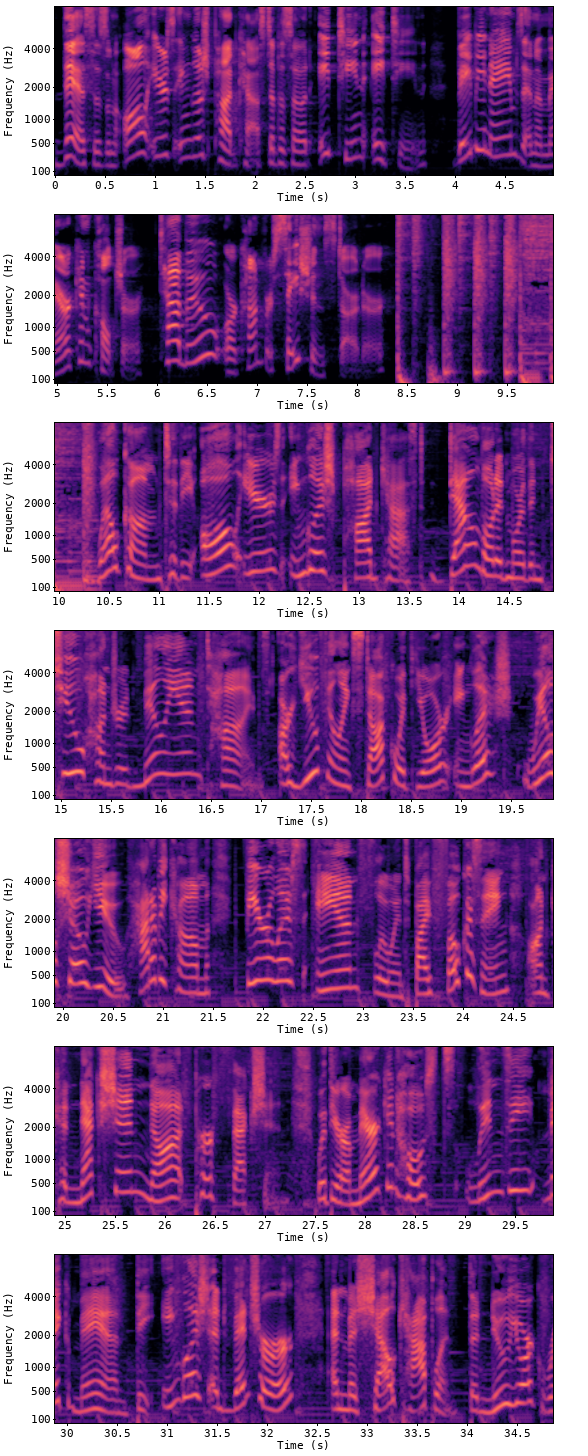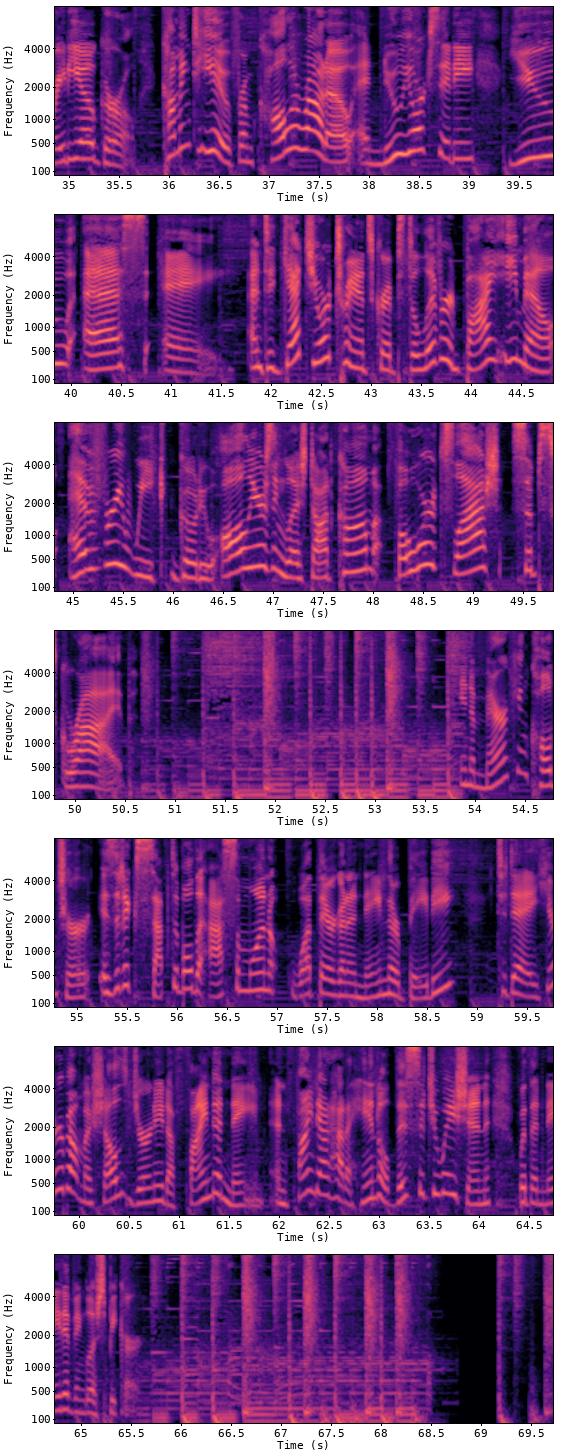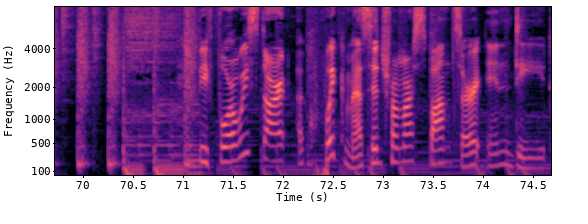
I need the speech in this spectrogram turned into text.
This is an All Ears English podcast, episode 1818 Baby Names and American Culture Taboo or Conversation Starter. Welcome to the All Ears English podcast, downloaded more than 200 million times. Are you feeling stuck with your English? We'll show you how to become fearless and fluent by focusing on connection, not perfection. With your American hosts, Lindsay McMahon, the English adventurer, and Michelle Kaplan, the New York radio girl, coming to you from Colorado and New York City. USA. And to get your transcripts delivered by email every week, go to allearsenglish.com forward slash subscribe. In American culture, is it acceptable to ask someone what they're going to name their baby? Today, hear about Michelle's journey to find a name and find out how to handle this situation with a native English speaker. Before we start, a quick message from our sponsor, Indeed.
